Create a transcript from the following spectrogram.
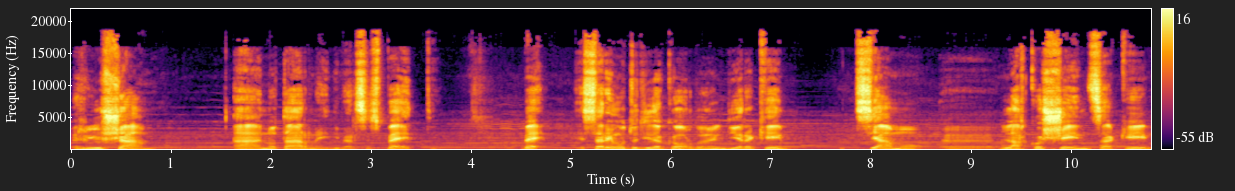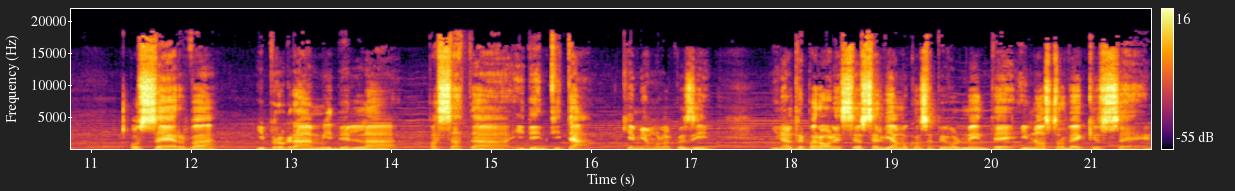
riusciamo a notarne i diversi aspetti, beh, saremo tutti d'accordo nel dire che siamo eh, la coscienza che osserva i programmi della passata identità, chiamiamola così. In altre parole, se osserviamo consapevolmente il nostro vecchio sé,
